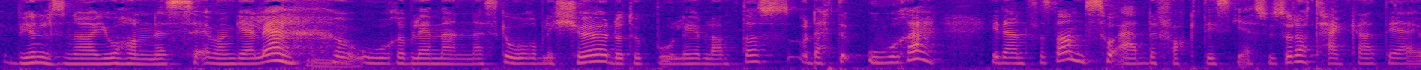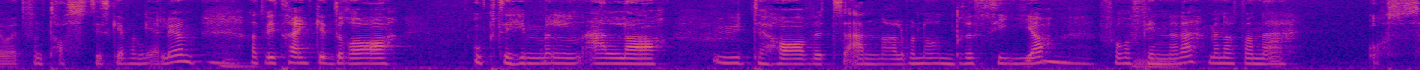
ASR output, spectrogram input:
begynnelsen av Johannes evangeliet. Og ordet ble menneske, ordet ble kjød og tok bolig iblant oss. Og dette ordet, i den forstand, så er det faktisk Jesus. Og da tenker jeg at det er jo et fantastisk evangelium. At vi trenger ikke dra opp til himmelen eller ut til havets ende eller på den andre sida for å finne det, men at han er oss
